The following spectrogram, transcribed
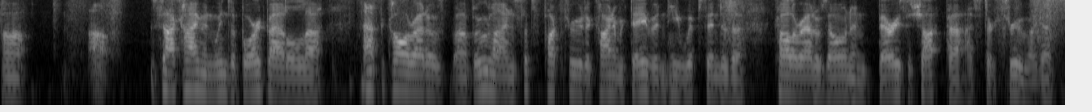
uh, uh, Zach Hyman wins a board battle uh, at the Colorado blue line and slips the puck through to Connor McDavid, and he whips into the Colorado zone and buries the shot past or through, I guess,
